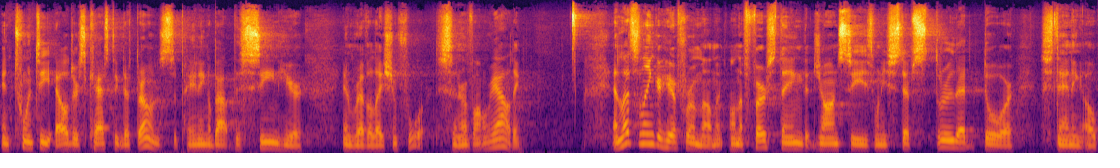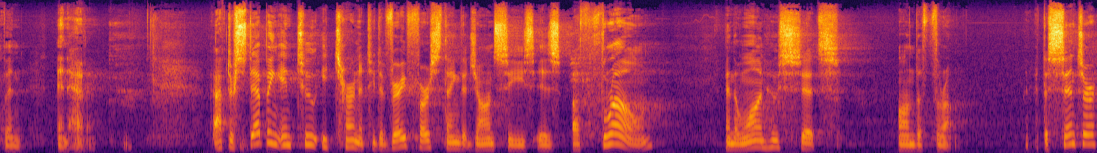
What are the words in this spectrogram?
and Twenty Elders Casting Their Thrones. It's a painting about this scene here in Revelation 4, the center of all reality. And let's linger here for a moment on the first thing that John sees when he steps through that door standing open in heaven. After stepping into eternity, the very first thing that John sees is a throne and the one who sits on the throne. At the center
